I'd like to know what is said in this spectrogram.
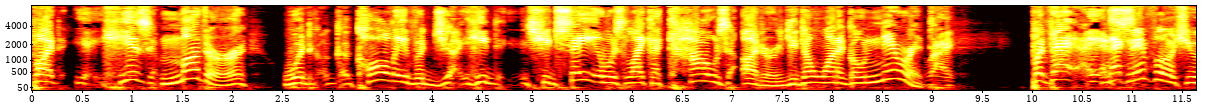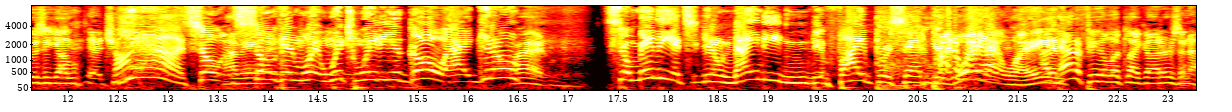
But his mother would call a vagina. He she'd say it was like a cow's udder. You don't want to go near it. Right. But that And that can influence you as a young uh, child. yeah. So I mean, so then wh- which way do you go? I you know. Right. So maybe it's you know ninety five percent you're By the born way, that I, way. I've and- had a few that look like udders, and uh,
